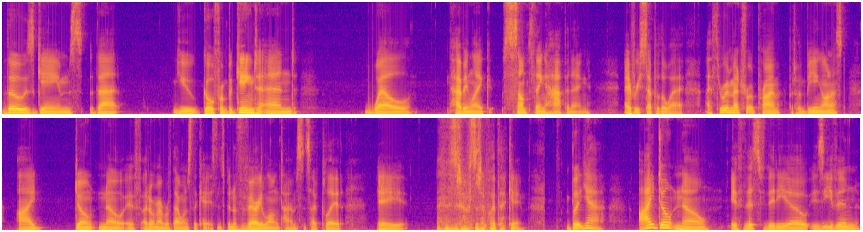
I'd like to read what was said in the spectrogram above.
Those games that you go from beginning to end well having like something happening every step of the way. I threw in Metroid Prime, but if I'm being honest, I don't know if I don't remember if that one's the case. It's been a very long time since I've played a since I played that game. But yeah, I don't know if this video is even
